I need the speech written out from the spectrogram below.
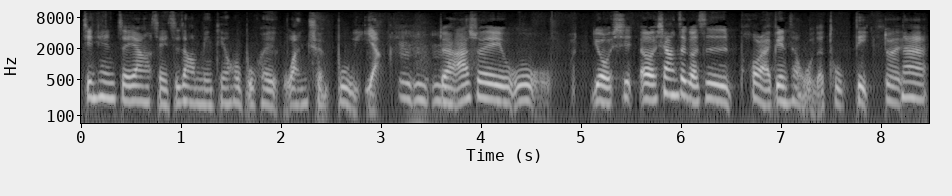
今天这样，谁知道明天会不会完全不一样？嗯嗯嗯，对啊，所以我有些呃，像这个是后来变成我的徒弟，对，那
